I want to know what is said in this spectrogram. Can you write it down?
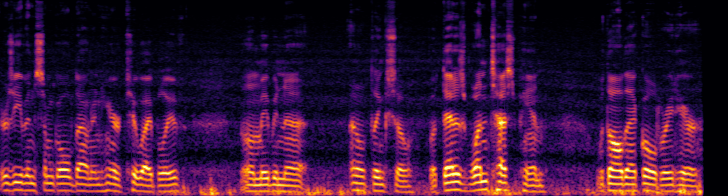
There's even some gold down in here too, I believe. Oh, maybe not. I don't think so. But that is one test pan with all that gold right here.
